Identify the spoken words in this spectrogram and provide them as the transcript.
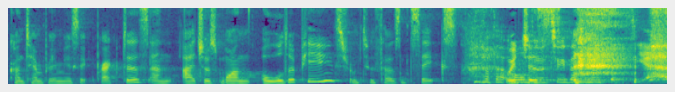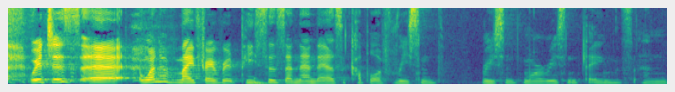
contemporary music practice. And I chose one older piece from 2006, Which older is- 2006. yes. which is uh, one of my favorite pieces. And then there's a couple of recent, recent, more recent things. And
